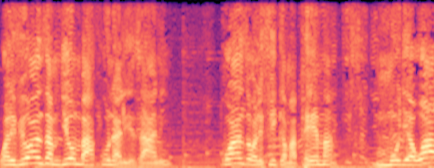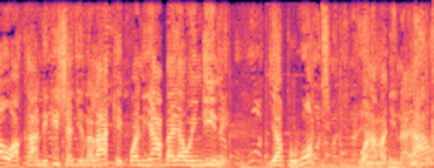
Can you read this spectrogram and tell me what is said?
Walivyoanza mjomba, hakuna aliyezani. Kwanza walifika mapema, mmoja wao akaandikisha jina lake kwa niaba ya wengine, japo wote wana majina yao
